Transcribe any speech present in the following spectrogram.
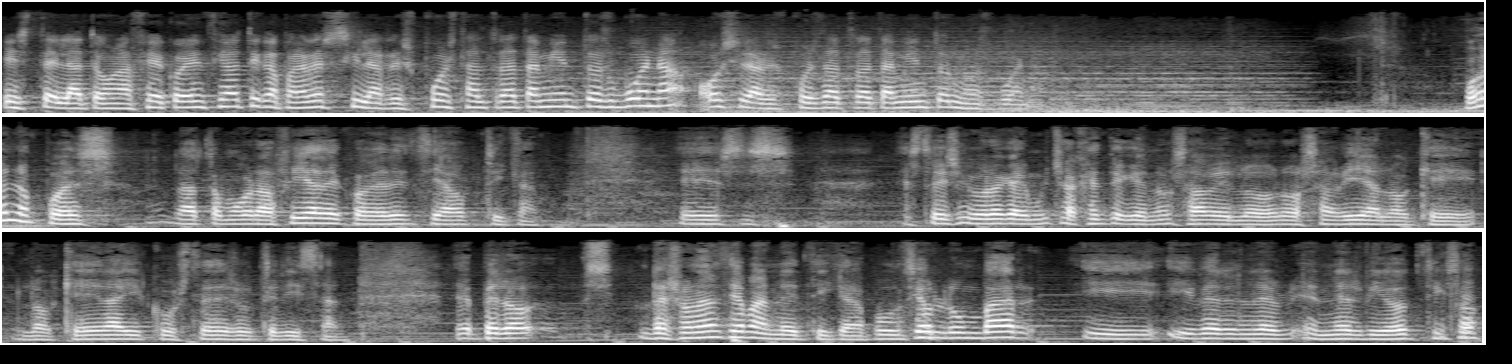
este, la tomografía de coherencia óptica para ver si la respuesta al tratamiento es buena o si la respuesta al tratamiento no es buena. Bueno, pues la tomografía de coherencia óptica. Es, estoy seguro que hay mucha gente que no sabe, lo, no sabía lo que, lo que era y que ustedes utilizan. Eh, pero resonancia magnética, punción lumbar y, y ver el, el, nervio óptico.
